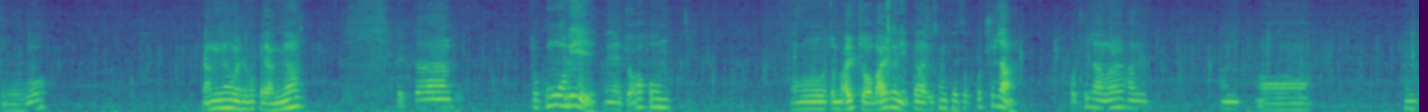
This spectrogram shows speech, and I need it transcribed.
그리고 양념을 해볼까 양념 일단 좀 국물이 예, 조금 어, 좀 맑죠. 맑으니까 이 상태에서 고추장, 고추장을 한, 한, 어, 한,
